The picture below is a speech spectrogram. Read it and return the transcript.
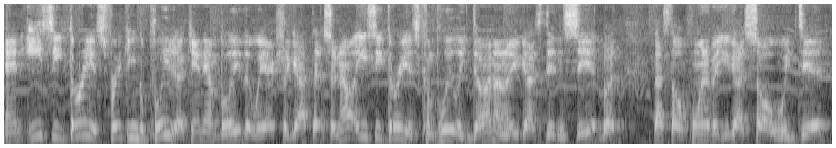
and EC3 is freaking completed. I can't even believe that we actually got that. So now EC3 is completely done. I know you guys didn't see it, but that's the whole point of it. You guys saw what we did.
